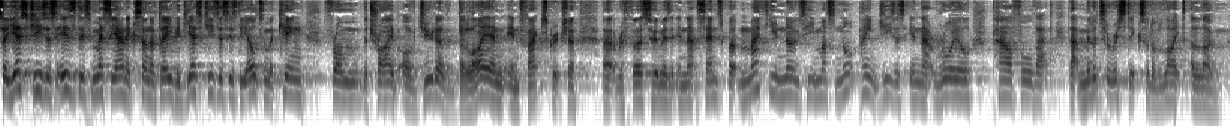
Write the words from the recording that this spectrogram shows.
So, yes, Jesus is this messianic son of David. Yes, Jesus is the ultimate king from the tribe of Judah. The lion, in fact, scripture uh, refers to him in that sense. But Matthew knows he must not paint Jesus in that royal, powerful, that, that militaristic sort of light alone,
